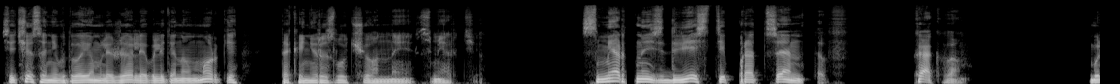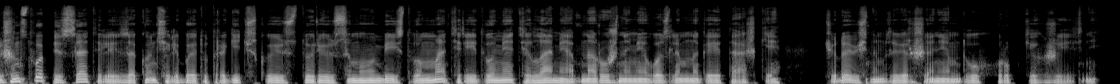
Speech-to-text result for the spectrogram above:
Сейчас они вдвоем лежали в ледяном морге, так и не разлученные смертью. Смертность 200%. Как вам? Большинство писателей закончили бы эту трагическую историю самоубийством матери и двумя телами, обнаруженными возле многоэтажки — чудовищным завершением двух хрупких жизней.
